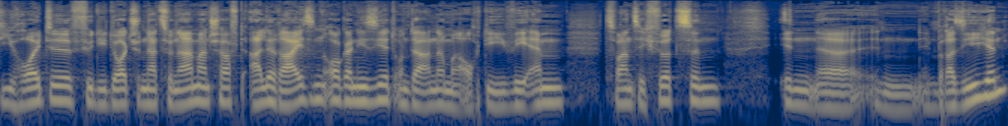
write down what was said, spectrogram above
die heute für die deutsche Nationalmannschaft alle Reisen organisiert, unter anderem auch die WM 2014 in, äh, in, in Brasilien.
